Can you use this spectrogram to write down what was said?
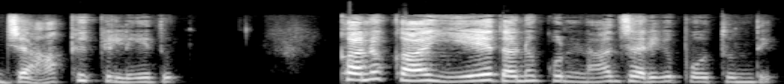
జాక్కి లేదు. కనుక ఏదనుకున్నా జరిగిపోతుంది.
